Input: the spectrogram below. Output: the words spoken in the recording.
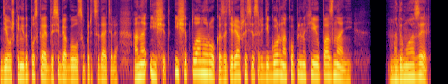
Девушка не допускает до себя голоса председателя. Она ищет, ищет план урока, затерявшийся среди гор накопленных ею познаний. «Мадемуазель».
